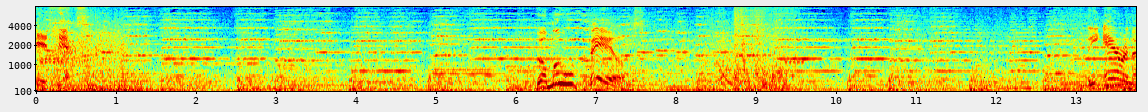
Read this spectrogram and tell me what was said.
It hits. The move fails. The air in the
